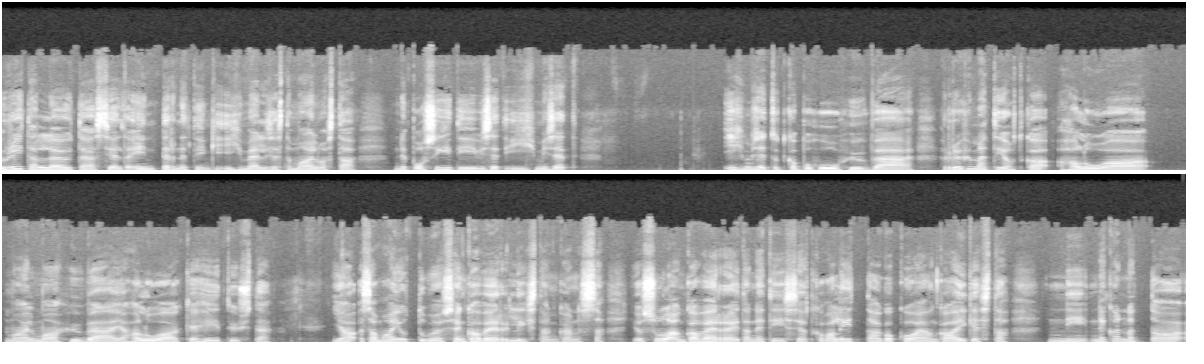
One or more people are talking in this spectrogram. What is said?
yritä löytää sieltä internetinkin ihmeellisestä maailmasta ne positiiviset ihmiset, ihmiset, jotka puhuu hyvää, ryhmät, jotka haluaa maailmaa hyvää ja haluaa kehitystä. Ja sama juttu myös sen kaverilistan kanssa. Jos sulla on kavereita netissä, jotka valittaa koko ajan kaikesta, niin ne kannattaa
